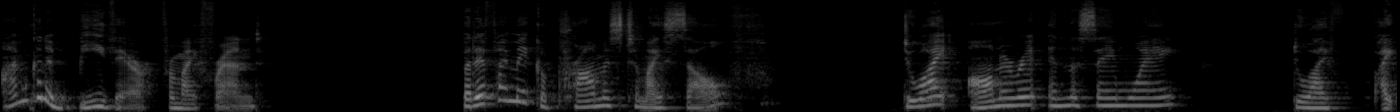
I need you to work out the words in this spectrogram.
I'm going to be there for my friend. But if I make a promise to myself, do I honor it in the same way? Do I fight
